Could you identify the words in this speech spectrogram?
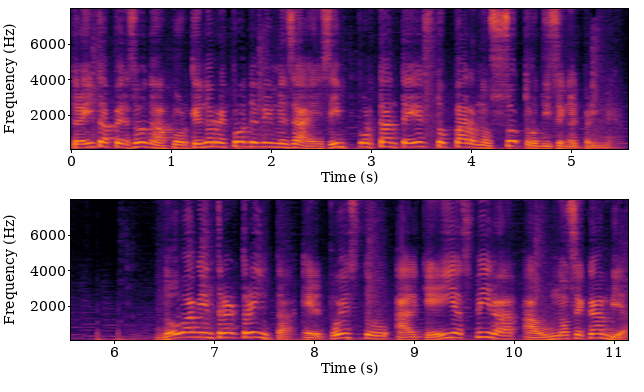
30 personas, ¿por qué no responde mis mensajes? Es importante esto para nosotros, dicen el primero. No van a entrar 30. El puesto al que ella aspira aún no se cambia.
